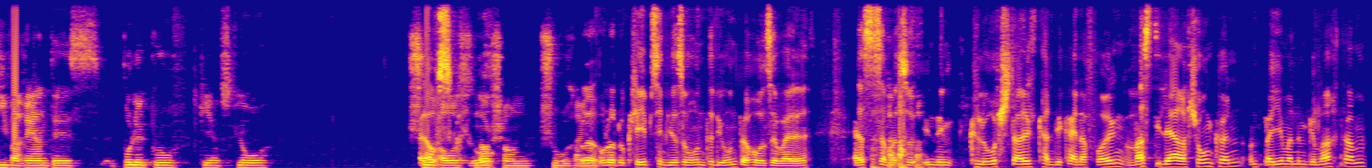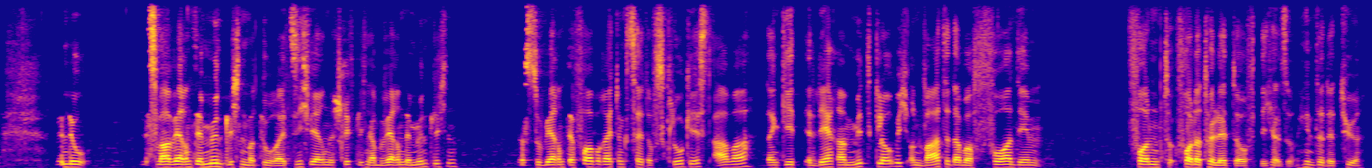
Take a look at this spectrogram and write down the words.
die Variante ist Bulletproof, geh aufs Klo. Schuh aus, Klo. nachschauen, Schuh rein. Oder, oder du klebst ihn dir so unter die Unterhose, weil erstens einmal so in den Klostall kann dir keiner folgen, was die Lehrer schon können und bei jemandem gemacht haben, wenn du, es war während der mündlichen Matura, jetzt nicht während der schriftlichen, aber während der mündlichen, dass du während der Vorbereitungszeit aufs Klo gehst, aber dann geht der Lehrer mit, glaube ich, und wartet aber vor dem, vor, vor der Toilette auf dich, also hinter der Tür.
